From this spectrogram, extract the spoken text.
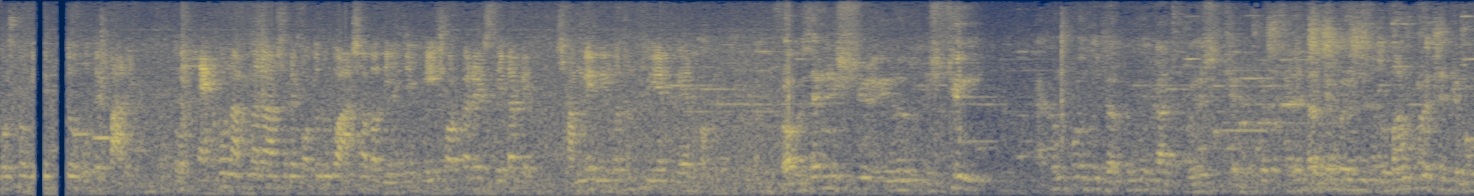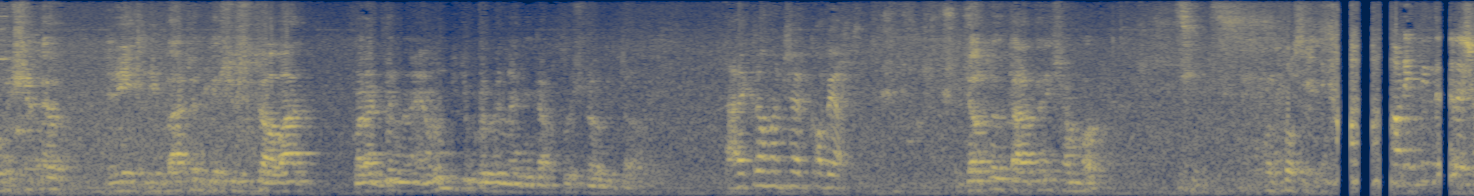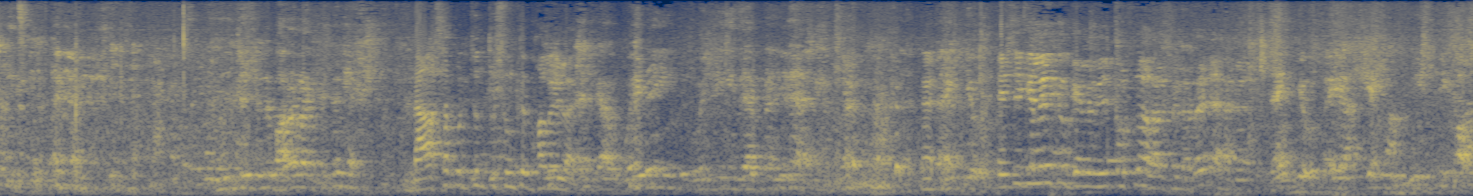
হতে পারে। তো এখন আপনারা আসলে কতটুকু আশাবাদী যে এই সরকারের সেট আপে নির্বাচন ফ্রি অ্যান্ড ফেয়ার হবে? প্রফেসর নিশ্চয়ই এখন পর্যন্ত যতগুলো কাজ করে এসেছেন তাতে প্রমাণ করেছেন যে ভবিষ্যতেও তিনি নির্বাচনকে সুষ্ঠু আবাদ করার জন্য এমন কিছু করবেন না যেটা প্রশ্ন হবে। তারেক রহমান সাহেব কবে আসছেন? যত তাড়াতাড়ি সম্ভব। অনেকদিন ধরে শুনছি। শুনতে শুনতে ভালো লাগছে না আসা পর্যন্ত শুনতে ভালোই লাগে। Waiting waiting is thank you এসে গেলেই তো গেলেন এই প্রশ্ন আর আসবে না তাই না থ্যাংক ইউ এই আজকে মিষ্টি খাওয়া।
